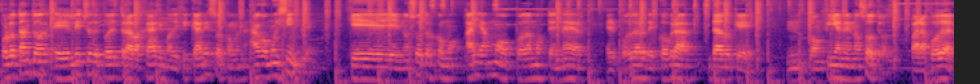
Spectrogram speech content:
Por lo tanto, el hecho de poder trabajar y modificar eso como algo muy simple, que nosotros como IAMO podamos tener el poder de cobrar, dado que confían en nosotros para poder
